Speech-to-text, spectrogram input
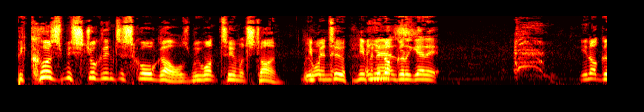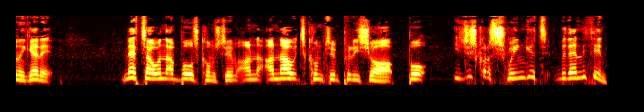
because we're struggling to score goals. We want too much time. We want Jimen- to, and you're not going to get it. You're not going to get it. Neto, when that ball comes to him, I, I know it's come to him pretty sharp, but you just got to swing it with anything.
